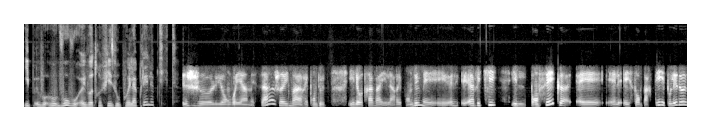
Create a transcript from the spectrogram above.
il, vous, vous, vous, et votre fils, vous pouvez l'appeler, la petite? Je lui ai envoyé un message. Il m'a répondu. Il est au travail. Il a répondu, mais et, et avec qui Il pensait que et, et, ils sont partis tous les deux.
